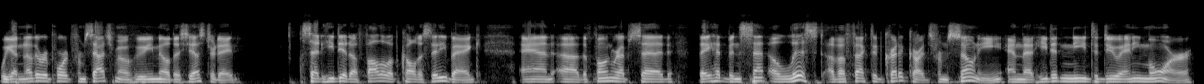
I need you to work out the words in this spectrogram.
we got another report from Satchmo who emailed us yesterday said he did a follow-up call to Citibank, and uh, the phone rep said they had been sent a list of affected credit cards from Sony, and that he didn't need to do any more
